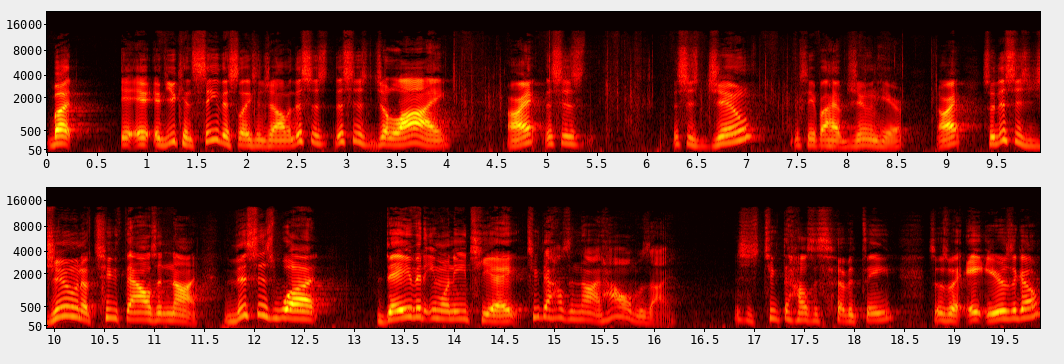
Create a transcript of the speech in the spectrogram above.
But if you can see this, ladies and gentlemen, this is this is July. All right, this is this is June. Let me see if I have June here. All right, so this is June of 2009. This is what David Imonitie, 2009. How old was I? This is 2017. So it was what, eight years ago?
